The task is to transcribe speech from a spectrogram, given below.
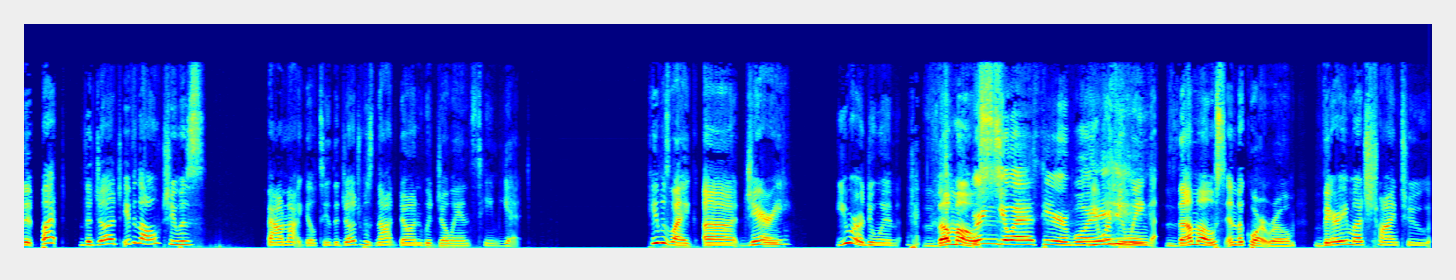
The, but the judge, even though she was found not guilty, the judge was not done with Joanne's team yet. He was like, uh, Jerry, you are doing the most. Bring your ass here, boy. You were doing the most in the courtroom, very much trying to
